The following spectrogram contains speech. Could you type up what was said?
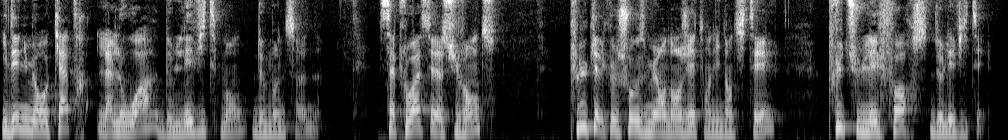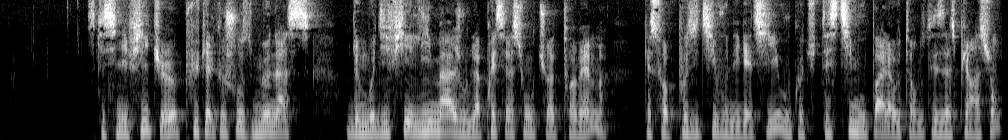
Idée numéro 4, la loi de l'évitement de Monson. Cette loi, c'est la suivante. Plus quelque chose met en danger ton identité, plus tu l'efforces de l'éviter. Ce qui signifie que plus quelque chose menace de modifier l'image ou l'appréciation que tu as de toi-même, qu'elle soit positive ou négative, ou que tu t'estimes ou pas à la hauteur de tes aspirations,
